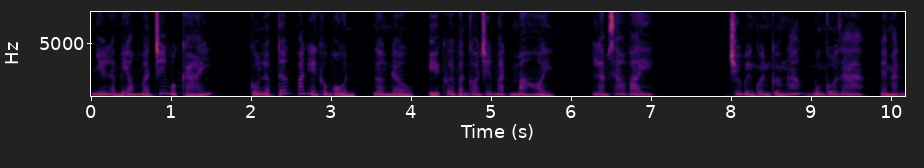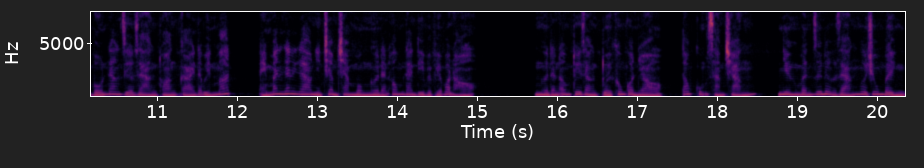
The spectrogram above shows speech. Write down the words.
như là bị ong mật chích một cái. Cô lập tức phát hiện không ổn, ngẩng đầu, ý cười vẫn còn trên mặt mà hỏi: "Làm sao vậy?" Chu Bình Quân cứng ngắc buông cô ra, vẻ mặt vốn đang dịu dàng thoáng cái đã biến mất, ánh mắt gắt gao nhìn chăm chăm một người đàn ông đang đi về phía bọn họ. Người đàn ông tuy rằng tuổi không còn nhỏ, tóc cũng xám trắng, nhưng vẫn giữ được dáng người trung bình,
